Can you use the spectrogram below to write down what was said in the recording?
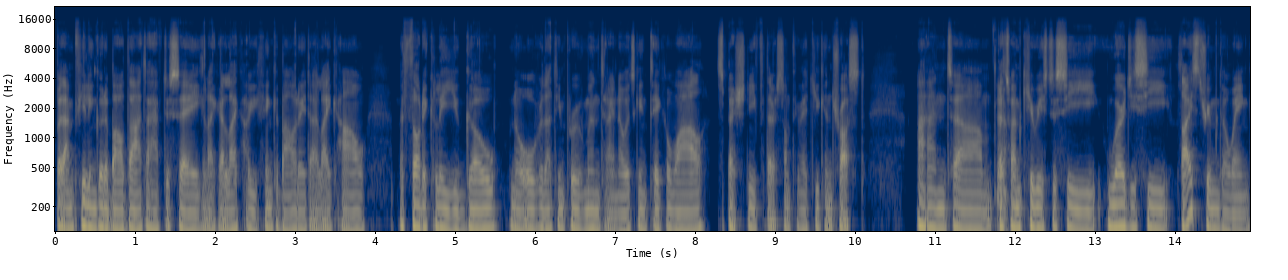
But I'm feeling good about that. I have to say, like I like how you think about it. I like how methodically you go you know over that improvement and i know it's going to take a while especially if there's something that you can trust and um, that's why i'm curious to see where do you see Litestream going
